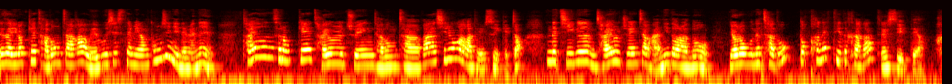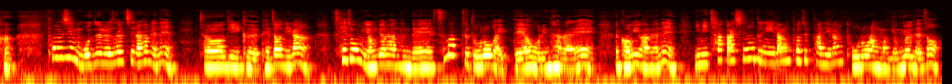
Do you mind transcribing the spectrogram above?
그래서 이렇게 자동차가 외부 시스템이랑 통신이 되면은 자연스럽게 자율주행 자동차가 실용화가 될 수 있겠죠? 근데 지금 자율주행차가 아니더라도 여러분의 차도 또 커넥티드카가 될 수 있대요. 통신 모듈을 설치를 하면은 저기 그 대전이랑 세종 연결하는데 스마트 도로가 있대요, 우리나라에. 거기 가면은 이미 차가 신호등이랑 표지판이랑 도로랑 막 연결돼서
